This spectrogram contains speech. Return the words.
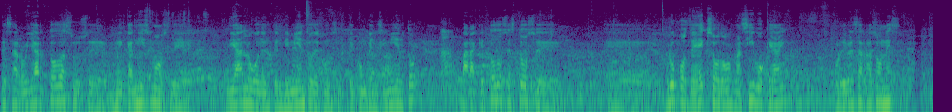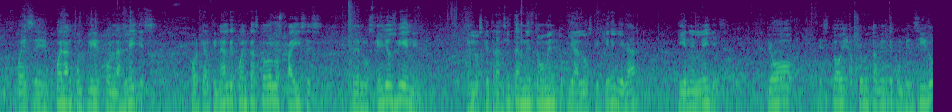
desarrollar todos sus eh, mecanismos de diálogo, de entendimiento, de, de convencimiento, para que todos estos eh, eh, grupos de éxodo masivo que hay, por diversas razones, pues puedan cumplir con las leyes. Porque al final de cuentas todos los países de los que ellos vienen, en los que transitan en este momento y a los que quieren llegar, tienen leyes. Yo estoy absolutamente convencido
